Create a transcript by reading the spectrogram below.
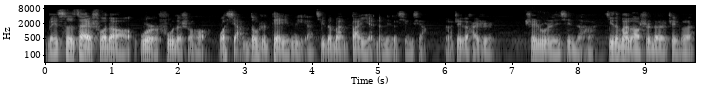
每次再说到伍尔夫的时候，我想的都是电影里啊基德曼扮演的那个形象啊，这个还是深入人心的哈。基德曼老师的这个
